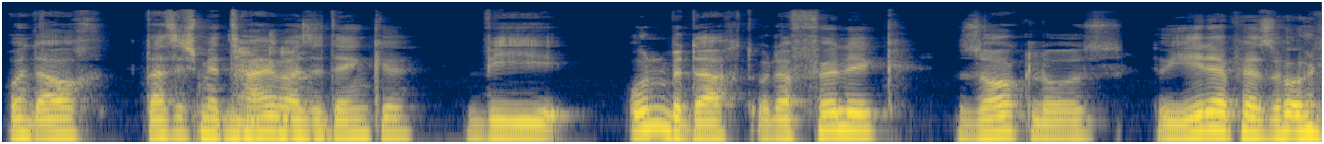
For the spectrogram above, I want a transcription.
Und auch, dass ich mir ja, teilweise klar. denke, wie unbedacht oder völlig sorglos du jeder Person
